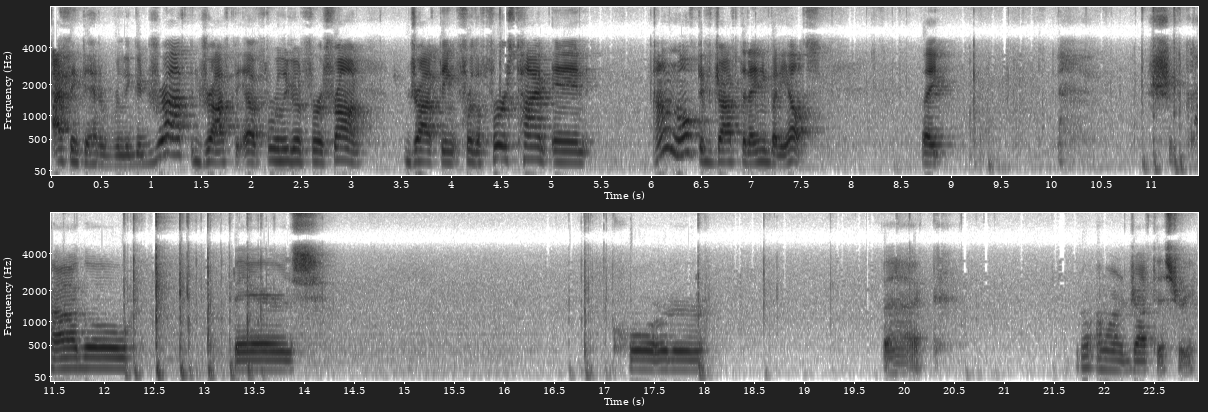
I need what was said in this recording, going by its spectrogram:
I think they had a really good draft, draft, uh, really good first round, drafting for the first time in. I don't know if they've drafted anybody else. Like Chicago Bears quarter back. Oh, I want to draft history.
